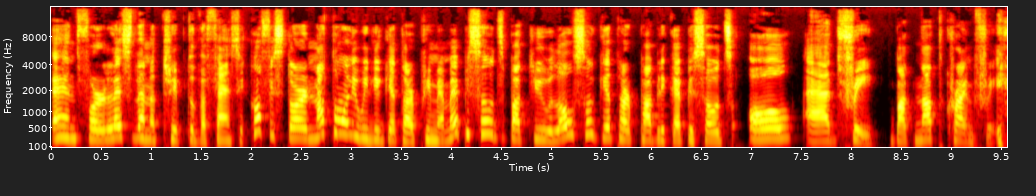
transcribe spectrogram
And for less than a trip to the fancy coffee store, not only will you get our premium episodes, but you will also get our public episodes all ad free, but not crime free.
